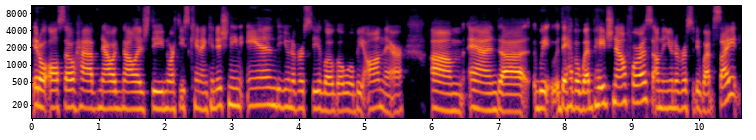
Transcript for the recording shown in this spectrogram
it'll also have now acknowledged the Northeast Canine Conditioning and the university logo will be on there. Um, and uh, we they have a web page now for us on the university website,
